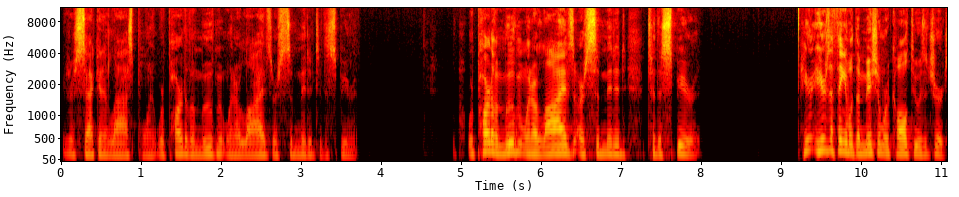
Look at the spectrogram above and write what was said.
Here's our second and last point. We're part of a movement when our lives are submitted to the Spirit. We're part of a movement when our lives are submitted to the Spirit. Here, here's the thing about the mission we're called to as a church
